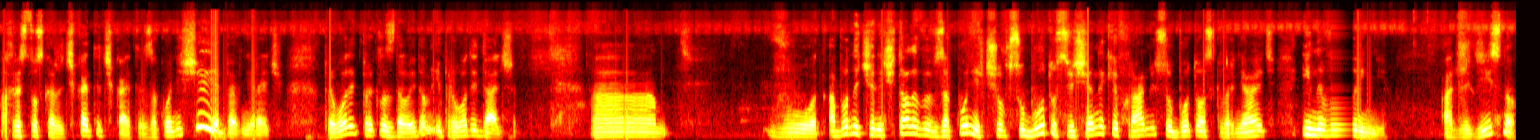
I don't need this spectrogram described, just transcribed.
а Христос каже, чекайте, чекайте, в законі ще є певні речі. Приводить приклад з Давидом і приводить далі. А, вот. Або не, чи не читали ви в законі, що в суботу священники в храмі суботу оскверняють і не винні. Адже дійсно,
